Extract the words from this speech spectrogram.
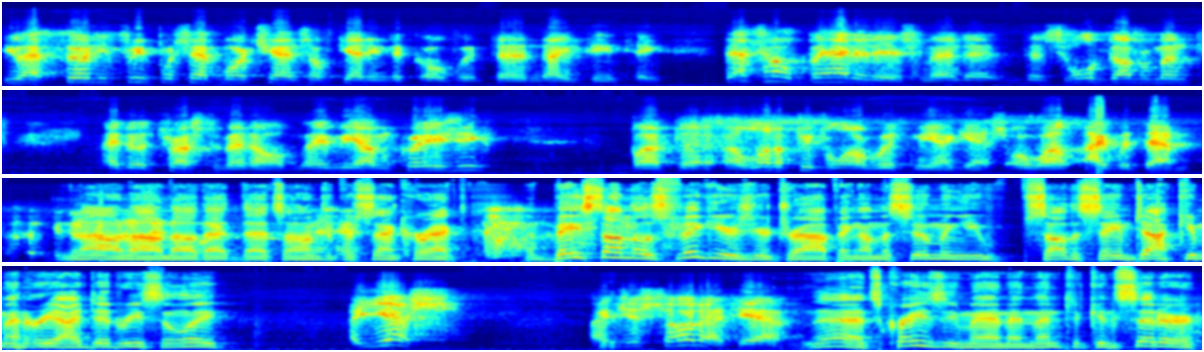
you have 33% more chance of getting the COVID-19 thing. That's how bad it is, man. This whole government I don't trust them at all. Maybe I'm crazy, but uh, a lot of people are with me, I guess. Oh well, I'm with them. no, no, no. That that's 100 percent correct. Based on those figures you're dropping, I'm assuming you saw the same documentary I did recently. Uh, yes, I just saw that. Yeah. Yeah, it's crazy, man. And then to consider.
